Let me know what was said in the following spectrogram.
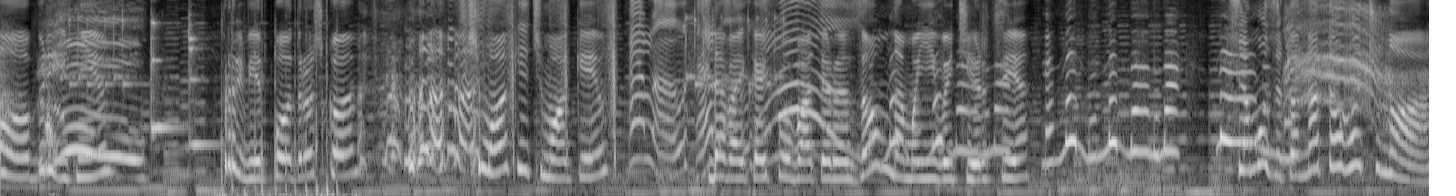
О, Брітні. Привіт, подружко. Чмоки, чмоки. Давай кайфувати разом на моїй вечірці. Ця музика надто гучна.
